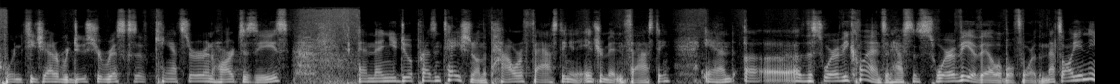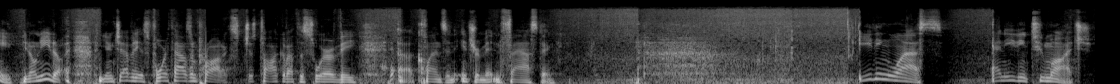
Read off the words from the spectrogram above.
We're going to teach you how to reduce your risks of cancer and heart disease. And then you do a presentation on the power of fasting and intermittent fasting and uh, the SueroViv cleanse and have some SueroViv available for them. That's all you need. You don't need a, Youngevity has 4,000 products. Just talk about the SueroViv uh, cleanse and intermittent fasting. Eating less and eating too much.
